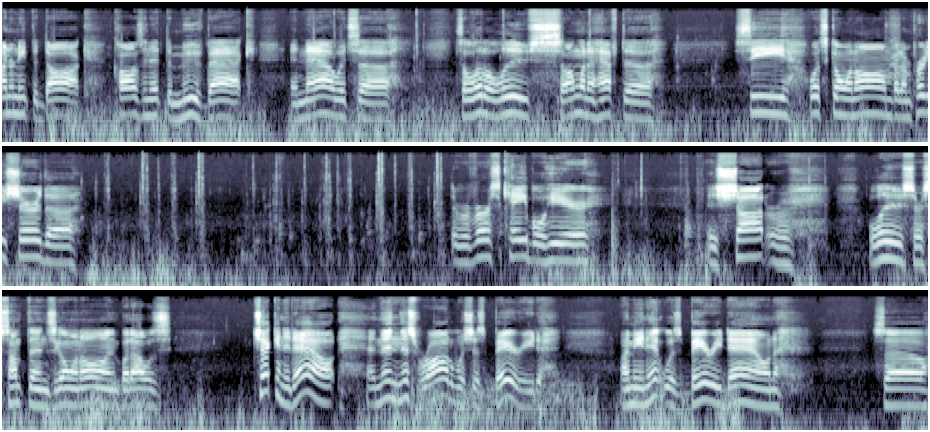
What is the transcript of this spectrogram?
underneath the dock causing it to move back and now it's uh it's a little loose so i'm gonna have to see what's going on but i'm pretty sure the the reverse cable here is shot or loose or something's going on but i was checking it out and then this rod was just buried i mean it was buried down so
